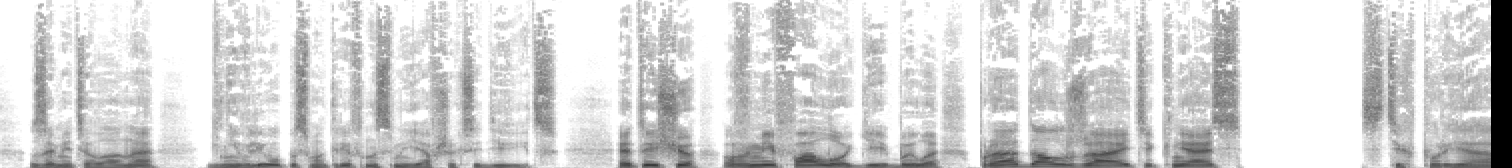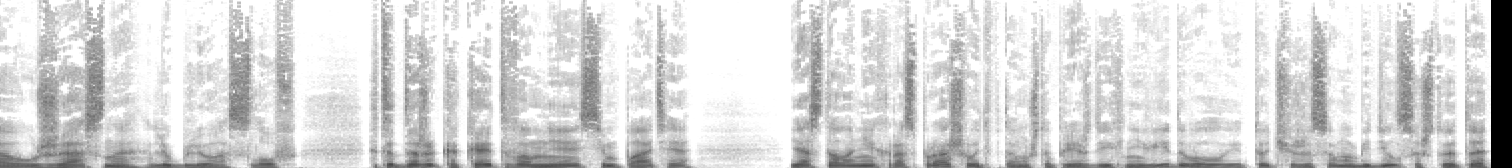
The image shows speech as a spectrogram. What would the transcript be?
— заметила она, гневливо посмотрев на смеявшихся девиц. «Это еще в мифологии было. Продолжайте, князь!» «С тех пор я ужасно люблю ослов», это даже какая-то во мне симпатия. Я стал о них расспрашивать, потому что прежде их не видывал, и тотчас же сам убедился, что это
